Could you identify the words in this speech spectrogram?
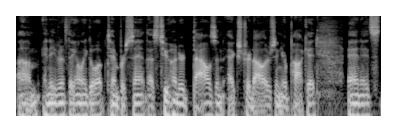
Um, and even if they only go up 10%, that's 200,000 extra dollars in your pocket. And it's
